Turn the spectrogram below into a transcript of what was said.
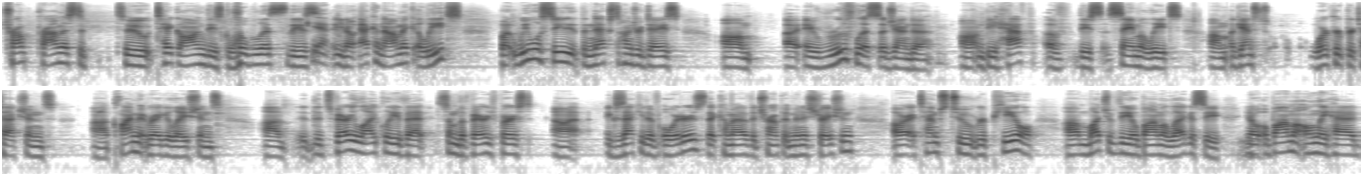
Trump promised to, to, take on these globalists, these yeah. you know economic elites, but we will see the next 100 days um, a, a, ruthless agenda on behalf of these same elites um, against worker protections, uh, climate regulations. Uh, it's very likely that some of the very first uh, executive orders that come out of the Trump administration are attempts to repeal uh, much of the Obama legacy. You know, Obama only had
